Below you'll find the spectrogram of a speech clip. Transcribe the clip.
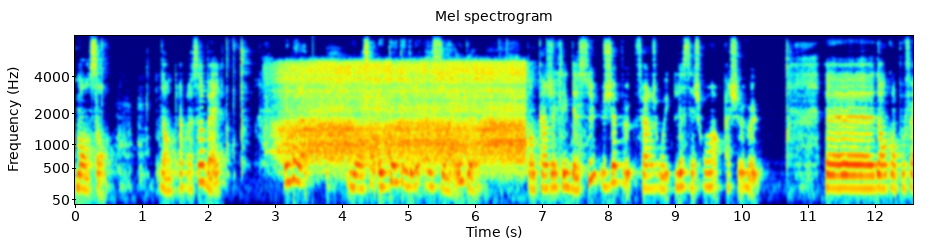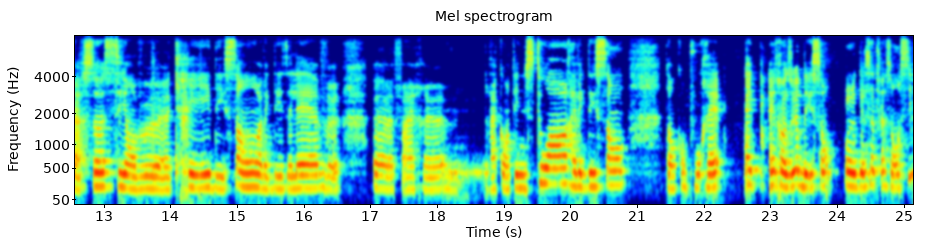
mon son. Donc, après ça, ben, et voilà, mon son est intégré à Slide. Donc, quand je clique dessus, je peux faire jouer le séchoir à cheveux. Euh, donc, on peut faire ça si on veut euh, créer des sons avec des élèves, euh, faire raconter une histoire avec des sons. Donc, on pourrait introduire des sons de cette façon-ci.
